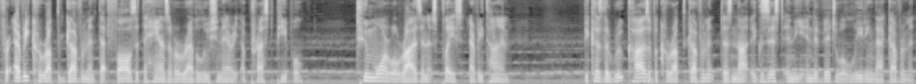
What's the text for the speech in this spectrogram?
For every corrupt government that falls at the hands of a revolutionary, oppressed people, two more will rise in its place every time because the root cause of a corrupt government does not exist in the individual leading that government.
